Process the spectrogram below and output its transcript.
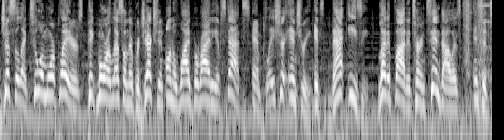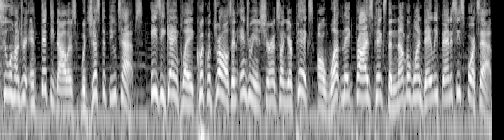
Just select two or more players, pick more or less on their projection on a wide variety of stats, and place your entry. It's that easy. Let it fly to turn $10 into $250 with just a few taps. Easy gameplay, quick withdrawals, and injury insurance on your picks are what make Prize Picks the number one daily fantasy sports app.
